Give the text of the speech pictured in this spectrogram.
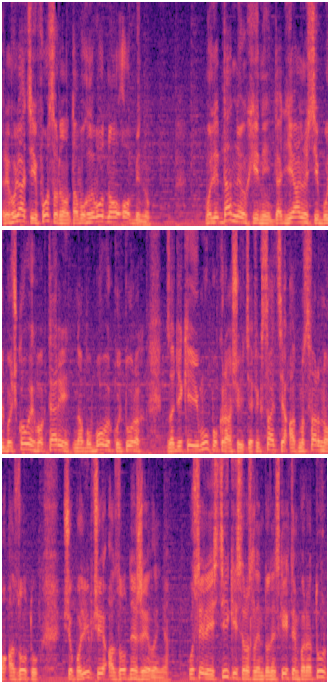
регуляції фосфорного та вуглеводного обміну. Молібден необхідний для діяльності бульбочкових бактерій на бобових культурах. Завдяки йому покращується фіксація атмосферного азоту, що поліпшує азотне живлення, посилює стійкість рослин до низьких температур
